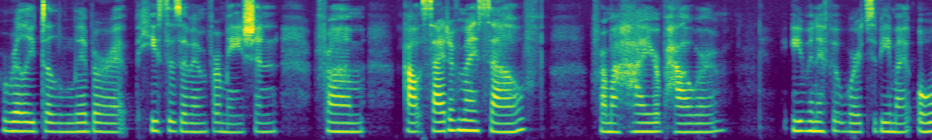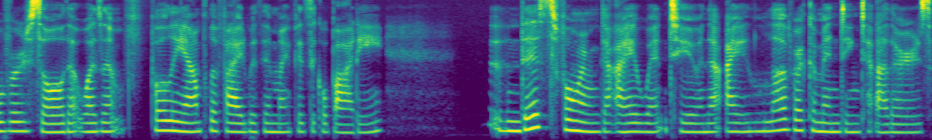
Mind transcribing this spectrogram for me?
really deliberate pieces of information from outside of myself, from a higher power, even if it were to be my oversoul that wasn't fully amplified within my physical body. This form that I went to and that I love recommending to others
